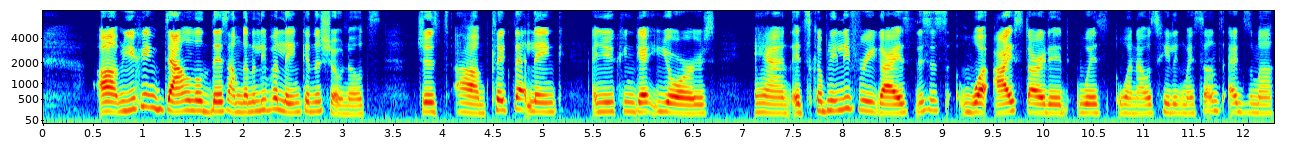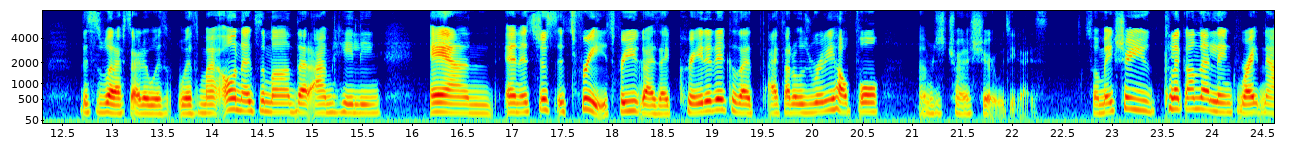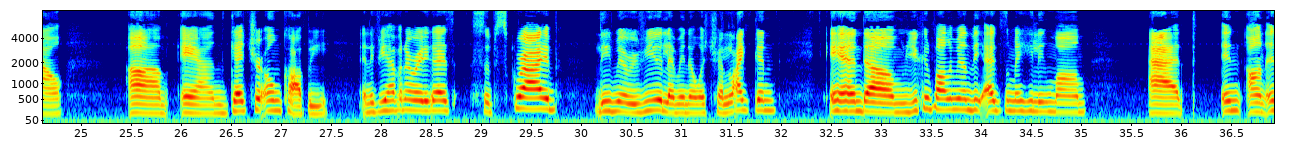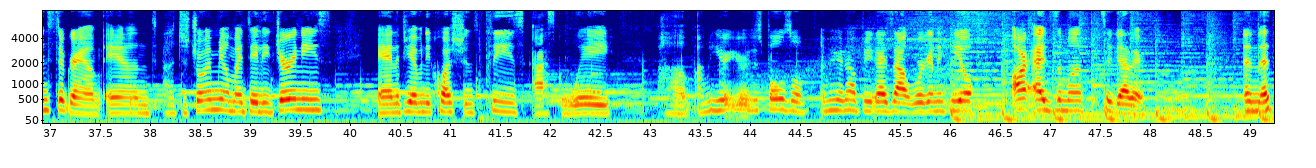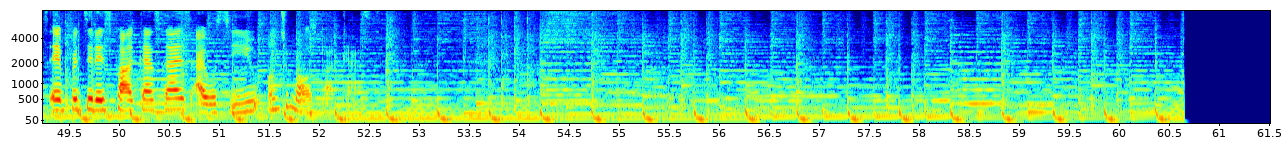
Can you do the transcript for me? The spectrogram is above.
um, you can download this. I'm gonna leave a link in the show notes just um, click that link and you can get yours. And it's completely free, guys. This is what I started with when I was healing my son's eczema. This is what I've started with with my own eczema that I'm healing, and and it's just it's free. It's for you guys. I created it because I I thought it was really helpful. I'm just trying to share it with you guys. So make sure you click on that link right now, um, and get your own copy. And if you haven't already, guys, subscribe, leave me a review, let me know what you're liking. And um, you can follow me on the Eczema Healing Mom at in, on Instagram and uh, just join me on my daily journeys. And if you have any questions, please ask away. Um, I'm here at your disposal. I'm here to help you guys out. We're going to heal our eczema together. And that's it for today's podcast, guys. I will see you on tomorrow's podcast.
